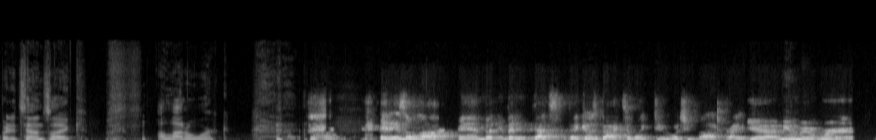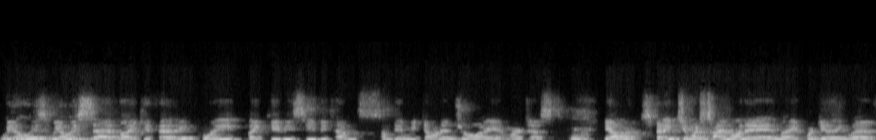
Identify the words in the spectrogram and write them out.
But it sounds like a lot of work. It is a lot, man, but but that's that goes back to like do what you love, right? Yeah, I mean, Yeah. we're we're we always we always said like if at any point like PBC becomes something we don't enjoy and we're just Hmm. you know we're spending too much time on it and like we're dealing with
